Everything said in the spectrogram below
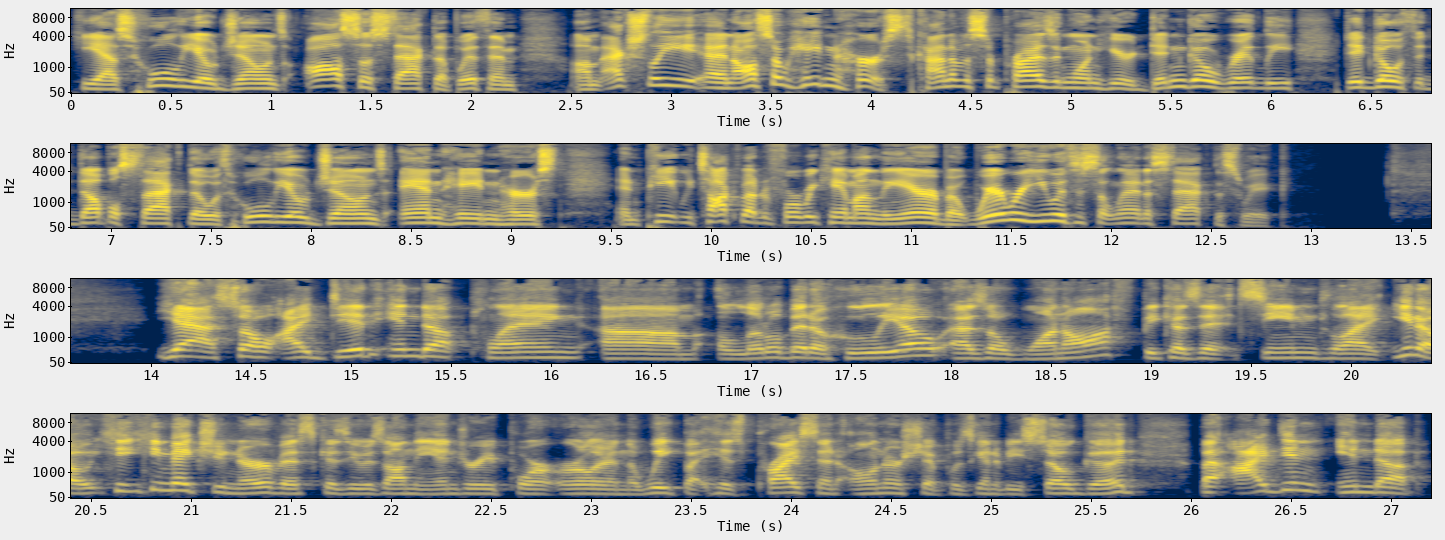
He has Julio Jones also stacked up with him, um, actually, and also Hayden Hurst, kind of a surprising one here. Didn't go Ridley, did go with the double stack though with Julio Jones and Hayden Hurst, and Pete Pete, we talked about it before we came on the air, but where were you with this Atlanta stack this week? Yeah, so I did end up playing um, a little bit of Julio as a one-off because it seemed like you know he he makes you nervous because he was on the injury report earlier in the week, but his price and ownership was going to be so good. But I didn't end up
